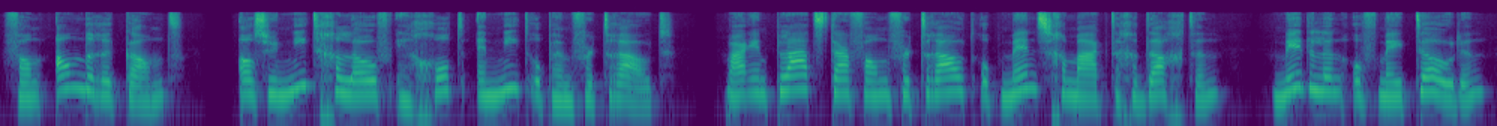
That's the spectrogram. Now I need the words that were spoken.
Van andere kant, als u niet gelooft in God en niet op Hem vertrouwt, maar in plaats daarvan vertrouwt op mensgemaakte gedachten, middelen of methoden,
